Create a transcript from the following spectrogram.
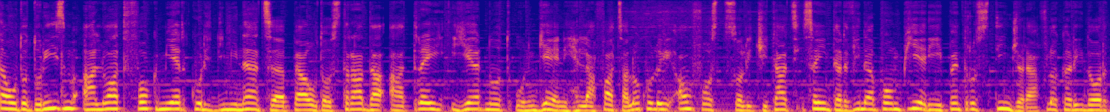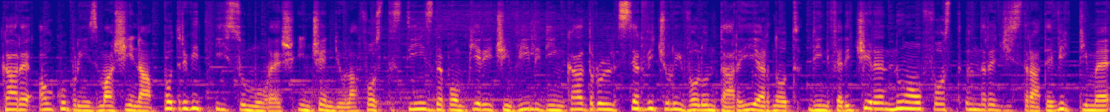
autoturism a luat foc miercuri dimineață pe autostrada A3 Iernut-Ungheni. La fața locului au fost solicitați să intervină pompierii pentru stingerea flăcărilor care au cuprins mașina. Potrivit Isu Mureș, incendiul a fost stins de pompierii civili din cadrul serviciului voluntar Iernut. Din fericire, nu au fost înregistrate victime,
